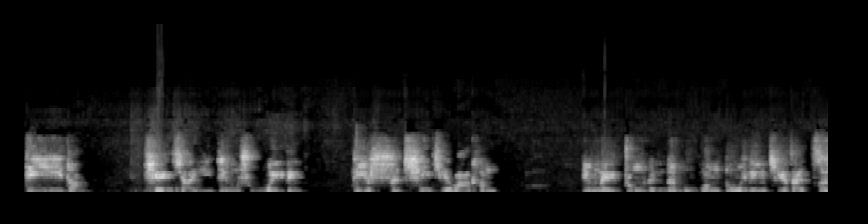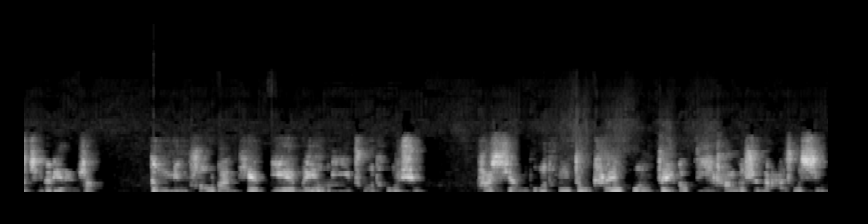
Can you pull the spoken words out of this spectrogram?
第一章，天下已定属未定。第十七节挖坑。营内众人的目光都凝结在自己的脸上。邓明好半天也没有理出头绪，他想不通周开荒这个抵抗的是哪出戏。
